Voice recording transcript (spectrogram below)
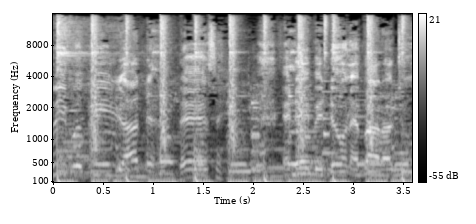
people be out there dancing, and they be doing it about a two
